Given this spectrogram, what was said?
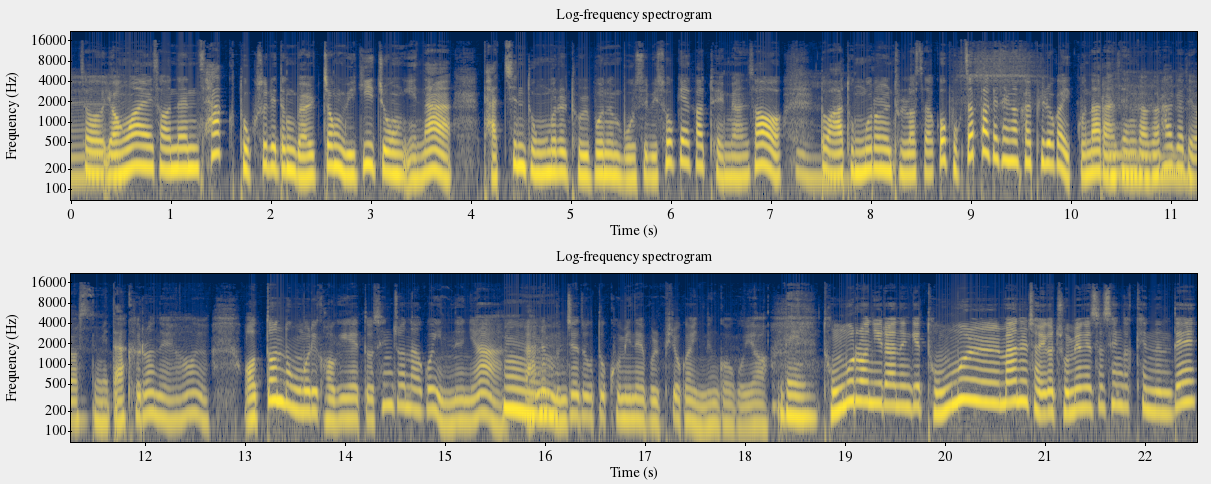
그래서 영화에서는 삭, 독수리 등 멸종 위기종이나 다친 동물을 돌보는 모습이 소개가 되면서 음. 또아 동물원을 둘러싸고 복잡하게 생각할 필요가 있구나라는 음. 생각을 하게 되었습니다. 그러네요. 어떤 동물이 거기에 또 생존하고 있느냐라는 음. 문제도 또 고민해 볼 필요가 있는 거고요. 네. 동물원이라는 게 동물만을 저희가 조명해서 생각했는데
